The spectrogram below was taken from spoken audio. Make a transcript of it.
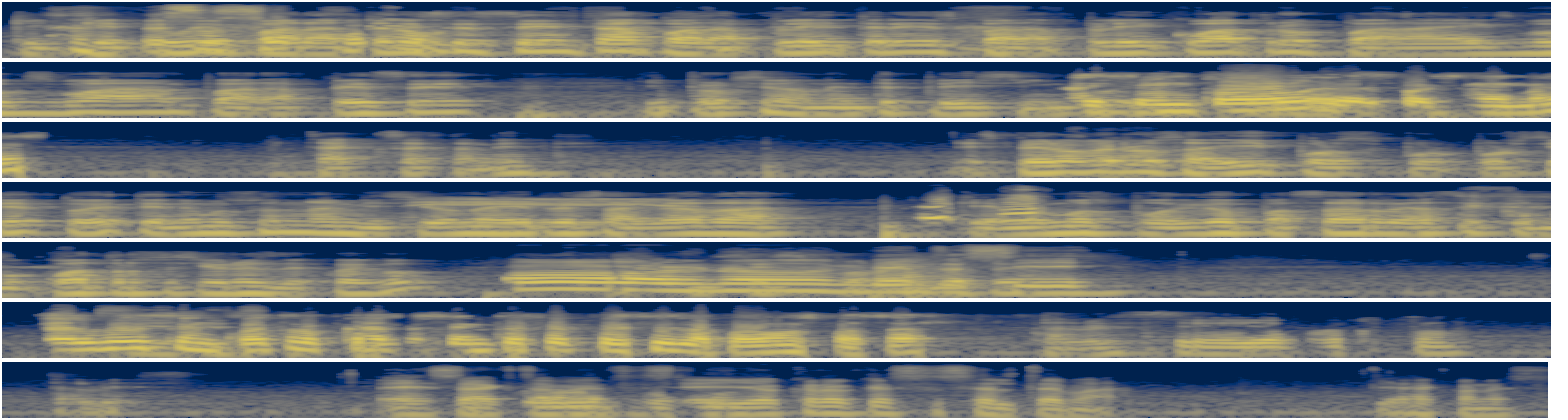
que, que Es tuve para juego. 360, para Play 3, para Play 4, para Xbox One, para PC y próximamente Play 5. Hay y 5 Series. el próximo mes. Exact- Exactamente. Espero verlos ahí, por, por, por cierto, ¿eh? tenemos una misión ahí rezagada que no hemos podido pasar de hace como cuatro sesiones de juego. Oh, Entonces, no, ahí, sí. Tal vez Sí, en sí, 4K 60 FPS la podemos pasar. Tal vez, Sí, yo creo que sí. tal vez. Exactamente, sí, yo creo que ese es el tema. Ya con eso.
